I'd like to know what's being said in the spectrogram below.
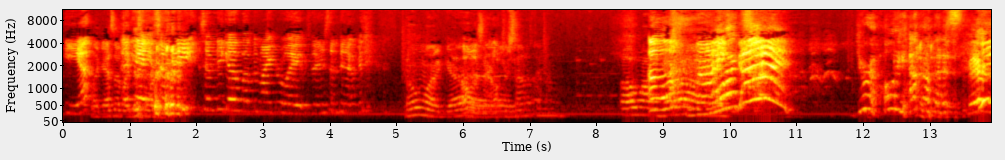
Yep. Like as of Okay, this morning. somebody, somebody go above the microwave. There's something over there. Oh my god. Oh, is there ultrasound up there? Oh my Oh god. my What? god! You were holding out on us. Very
